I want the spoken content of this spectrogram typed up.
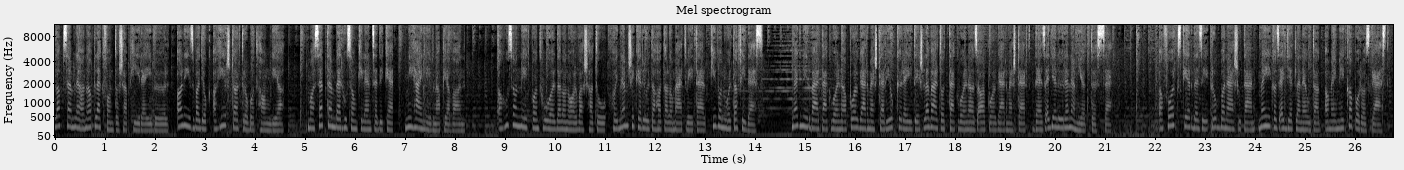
Lapszemle a nap legfontosabb híreiből. Alíz vagyok, a hírstart robot hangja. Ma szeptember 29-e, Mihály névnapja van. A 24.hu oldalon olvasható, hogy nem sikerült a hatalomátvétel, kivonult a Fidesz. Megnyírbálták volna a polgármester jogköreit és leváltották volna az alpolgármestert, de ez egyelőre nem jött össze. A Forbes kérdezi, robbanás után, melyik az egyetlen EU amely még kap orosz gázt.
